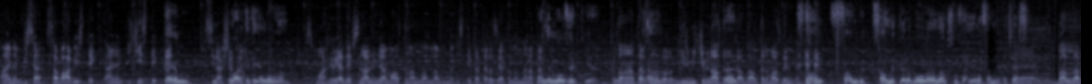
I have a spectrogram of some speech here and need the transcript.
aynen 1 saat sabaha bir istek aynen 2 istekte Kanka silahşör markete gelmiyor mu? Markete geldi hepsini almayayım canım altın Allah Allah bunlar istek atarız ya klandan atarsın. Kanka ne olacak ki ya? Klandan atarsınız Tamam. oğlum 22 bin altınım Ben- kaldı altınım az benim. San- sandık sandıklara boğulan adamsın sen yine sandık açarsın. Ee, vallahi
